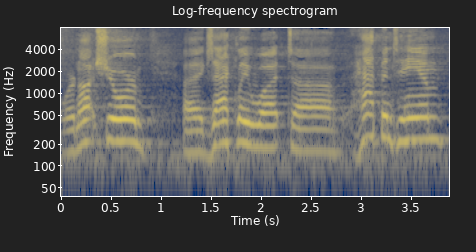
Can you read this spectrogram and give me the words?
we're, not sure uh, exactly what uh, happened to him,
